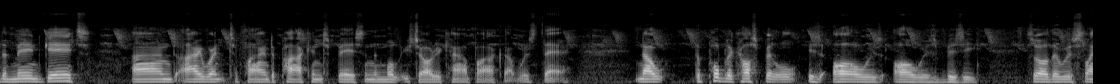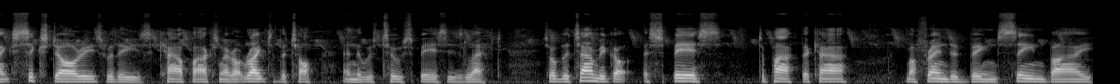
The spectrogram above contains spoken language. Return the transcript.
the main gate and I went to find a parking space in the multi-storey car park that was there. Now, the public hospital is always, always busy. So there was like six stories with these car parks and I got right to the top and there was two spaces left. So by the time we got a space to park the car, my friend had been seen by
